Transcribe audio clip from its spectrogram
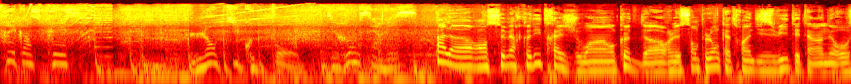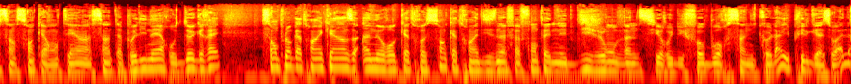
Fréquence Plus. L'anti-coup de pompe. Du room service. Alors, en ce mercredi 13 juin, en Côte d'Or, le samplon 98 est à 1,541€ à Saint-Apollinaire au degré. Samplon 95, 1,499€ à Fontaine-les-Dijon, 26 rue du Faubourg Saint-Nicolas. Et puis le gasoil,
